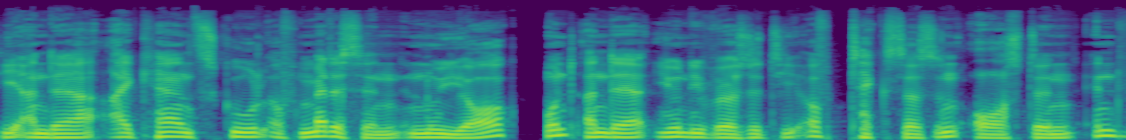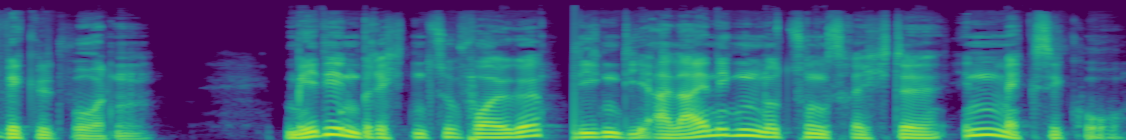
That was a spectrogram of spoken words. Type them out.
die an der Icahn School of Medicine in New York und an der University of Texas in Austin entwickelt wurden. Medienberichten zufolge liegen die alleinigen Nutzungsrechte in Mexiko.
